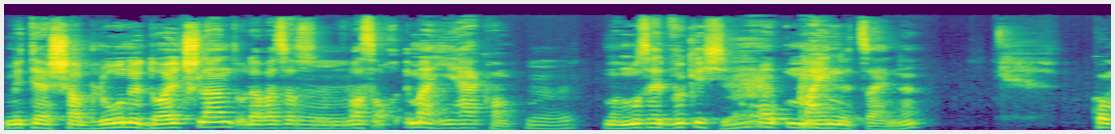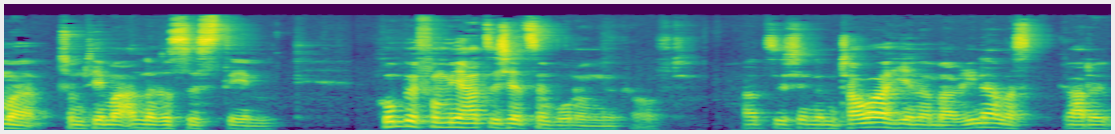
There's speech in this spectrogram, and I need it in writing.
mit der Schablone Deutschland oder was, auch- Mhm. was auch immer hierher kommen. Mhm. Man muss halt wirklich open-minded sein, ne? Guck mal, zum Thema anderes System. Kumpel von mir hat sich jetzt eine Wohnung gekauft. Hat sich in einem Tower hier in der Marina, was gerade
